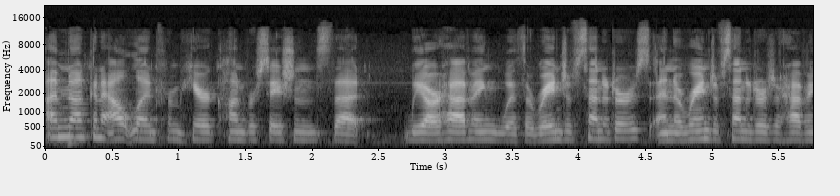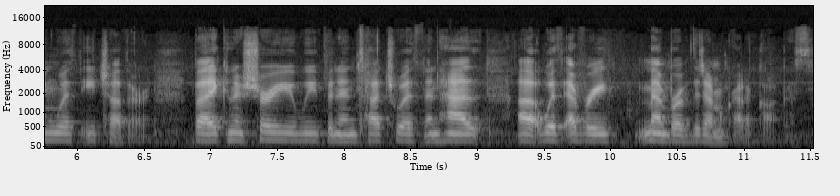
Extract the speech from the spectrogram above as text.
I'm not going to outline from here conversations that we are having with a range of senators and a range of senators are having with each other. But I can assure you we've been in touch with and has uh, with every member of the Democratic caucus.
